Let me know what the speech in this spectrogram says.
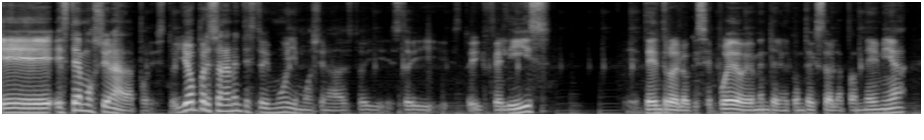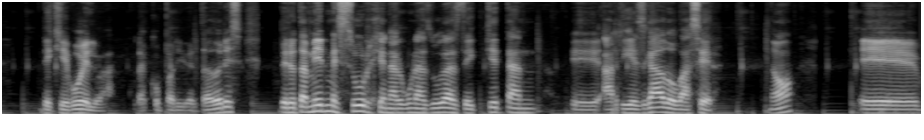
eh, está emocionada por esto. Yo personalmente estoy muy emocionado, estoy, estoy, estoy feliz dentro de lo que se puede, obviamente en el contexto de la pandemia, de que vuelva la Copa Libertadores, pero también me surgen algunas dudas de qué tan eh, arriesgado va a ser, ¿no? Eh,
